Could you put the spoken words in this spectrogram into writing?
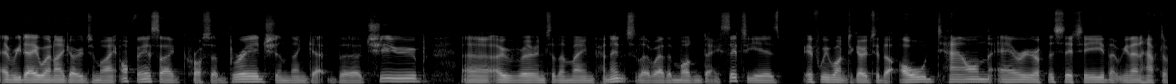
every day when I go to my office, I cross a bridge and then get the tube uh, over into the main peninsula where the modern day city is. If we want to go to the old town area of the city, that we then have to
